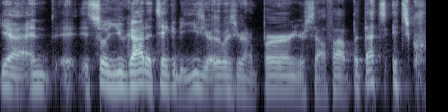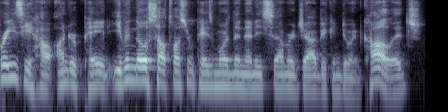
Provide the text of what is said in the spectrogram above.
yeah and it, so you got to take it easier otherwise you're going to burn yourself out but that's it's crazy how underpaid even though southwestern pays more than any summer job you can do in college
